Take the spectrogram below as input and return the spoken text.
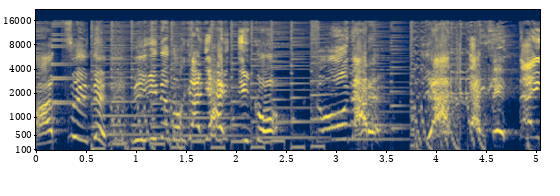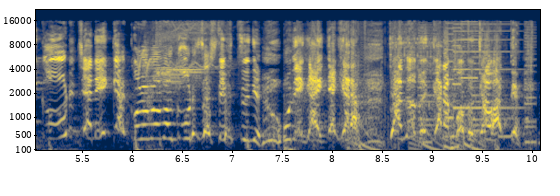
熱いで右の土管に入っていこうどうなるやった絶対ゴールじゃねえかこのままゴールさせて普通にお願いだから頼むからボブ変わってなん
